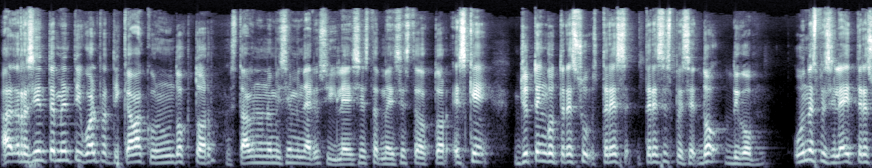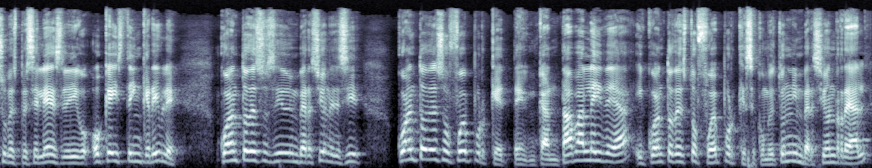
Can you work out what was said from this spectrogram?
Ah, recientemente igual platicaba con un doctor, estaba en uno de mis seminarios y le decía este, me decía este doctor, es que yo tengo tres, tres, tres especialidades, digo, una especialidad y tres subespecialidades. Le digo, ok, está increíble. ¿Cuánto de eso ha sido inversión? Es decir, ¿cuánto de eso fue porque te encantaba la idea y cuánto de esto fue porque se convirtió en una inversión real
